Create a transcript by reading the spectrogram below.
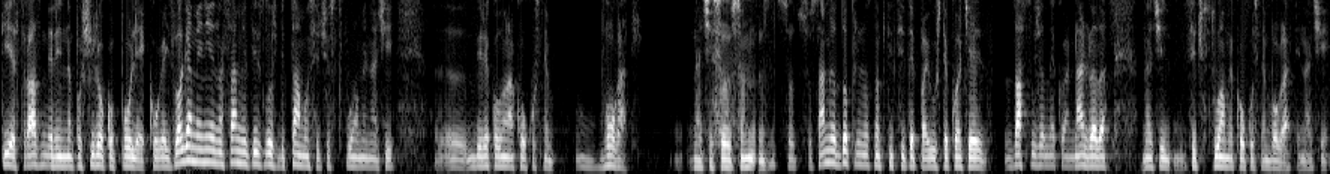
тие стразмери на пошироко поле. Кога излагаме ние на самите изложби, таму се чувствуваме, значи, би рекол на колку сме богати. Значи, со, со, со, со самиот допринос на птиците, па и уште која ќе заслужат некоја награда, значи, се чувствуваме колку сме богати. Значи, е,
